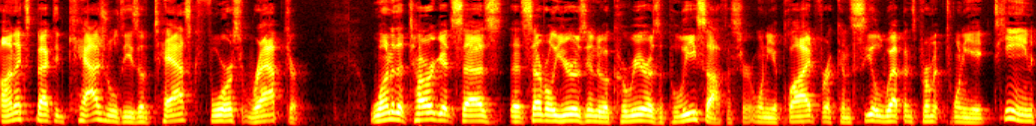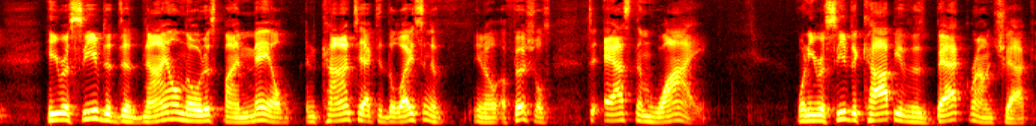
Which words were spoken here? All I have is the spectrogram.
unexpected casualties of Task Force Raptor. One of the targets says that several years into a career as a police officer, when he applied for a concealed weapons permit 2018, he received a denial notice by mail and contacted the licensing you know, officials to ask them why. When he received a copy of his background check,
